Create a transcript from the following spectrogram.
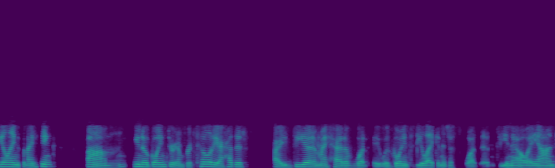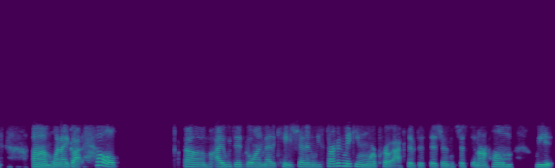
feelings. And I think, um, you know, going through infertility, I had this idea in my head of what it was going to be like, and it just wasn't, you know. And um, when I got help, um, I did go on medication, and we started making more proactive decisions just in our home. We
